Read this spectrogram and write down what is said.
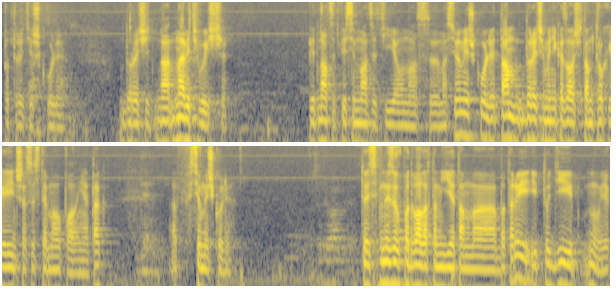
по третій школі. До речі, на, навіть вище. 15-18 є у нас е, на сьомій школі. Там, до речі, мені казали, що там трохи інша система опалення, так? В сьомій школі. Тобто внизу в підвалах там є там е, батареї, і тоді, ну, як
